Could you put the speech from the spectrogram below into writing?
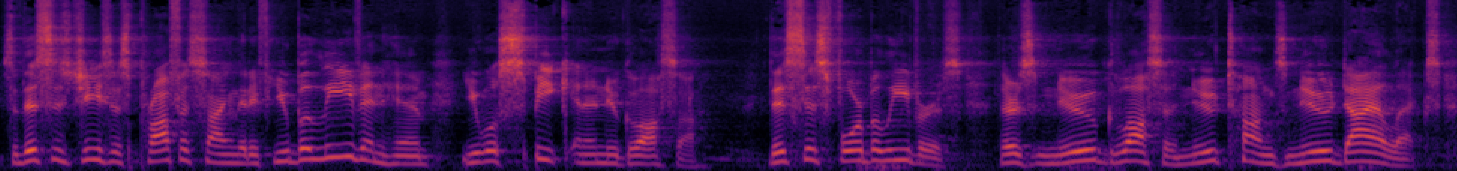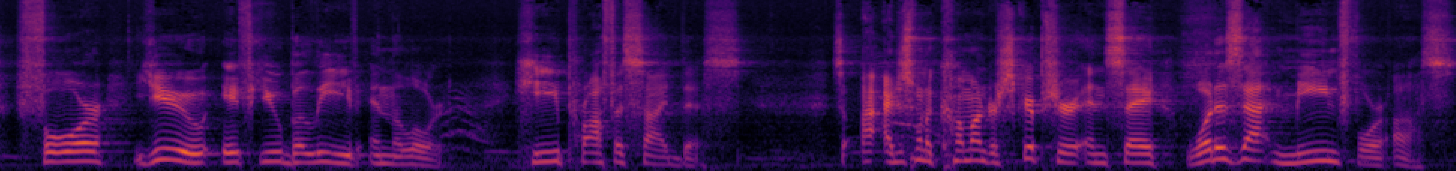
So this is Jesus prophesying that if you believe in him, you will speak in a new glossa. This is for believers. There's new glossa, new tongues, new dialects for you if you believe in the Lord. He prophesied this. So I, just want to come under scripture and say, what does that mean for us?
